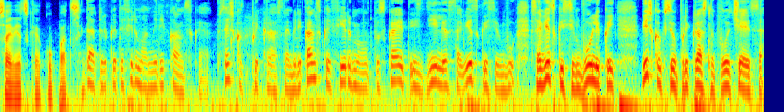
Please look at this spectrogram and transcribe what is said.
советской оккупации. Да, только эта фирма американская. Представляешь, как прекрасно. Американская фирма выпускает изделия советской, символ... советской символикой. Видишь, как все прекрасно получается.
